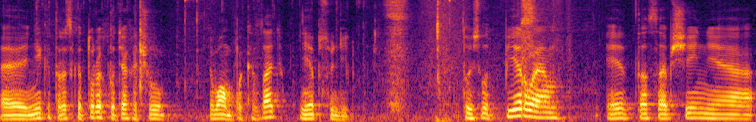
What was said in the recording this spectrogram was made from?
некоторые из которых вот я хочу вам показать и обсудить. То есть вот первое, это сообщение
